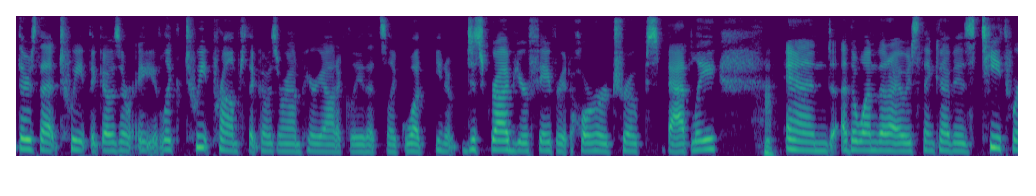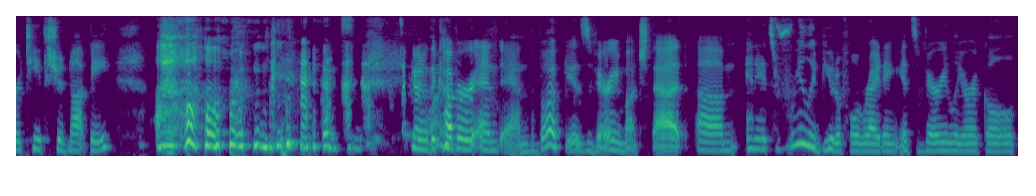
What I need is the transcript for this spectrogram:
there's that tweet that goes around like tweet prompt that goes around periodically that's like what you know describe your favorite horror tropes badly. Hmm. and uh, the one that i always think of is teeth where teeth should not be. Um, you know the cover and and the book is very much that. Um and it's really beautiful writing. It's very lyrical.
